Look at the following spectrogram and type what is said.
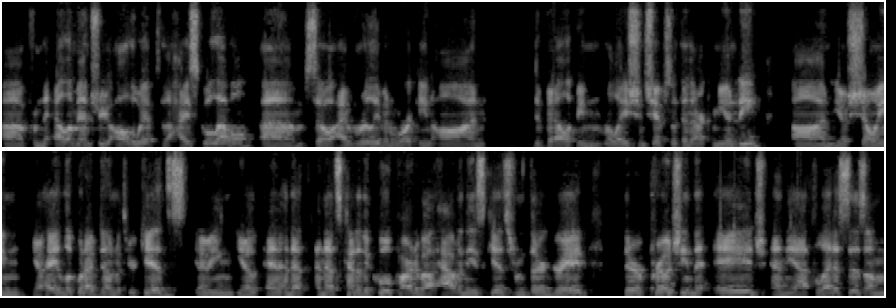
uh, from the elementary all the way up to the high school level. Um, so I've really been working on developing relationships within our community on you know showing you know hey look what i've done with your kids i mean you know and, and that and that's kind of the cool part about having these kids from third grade they're approaching the age and the athleticism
